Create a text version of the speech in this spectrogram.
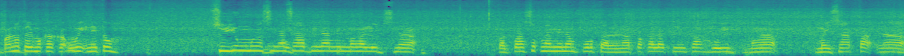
Paano tayo makakauwi nito? So yung mga sinasabi namin mga lods na pagpasok namin ng portal, napakalaking kahoy, mga may sapa na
